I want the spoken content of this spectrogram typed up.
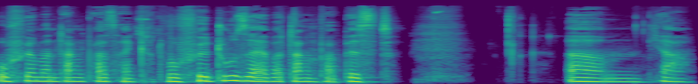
wofür man dankbar sein kann, wofür du selber dankbar bist. Ähm, ja,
